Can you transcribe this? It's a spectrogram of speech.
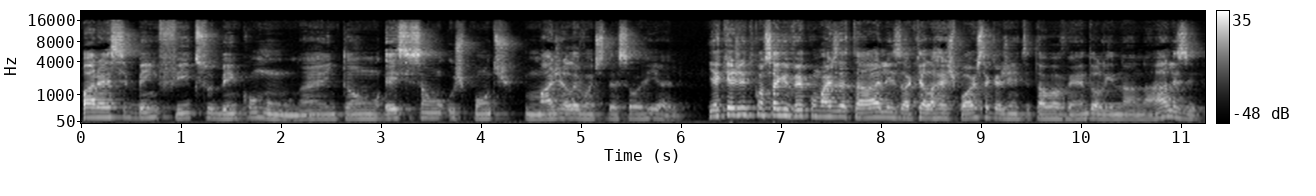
parece bem fixo, bem comum, né? Então, esses são os pontos mais relevantes dessa URL. E aqui a gente consegue ver com mais detalhes aquela resposta que a gente estava vendo ali na análise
